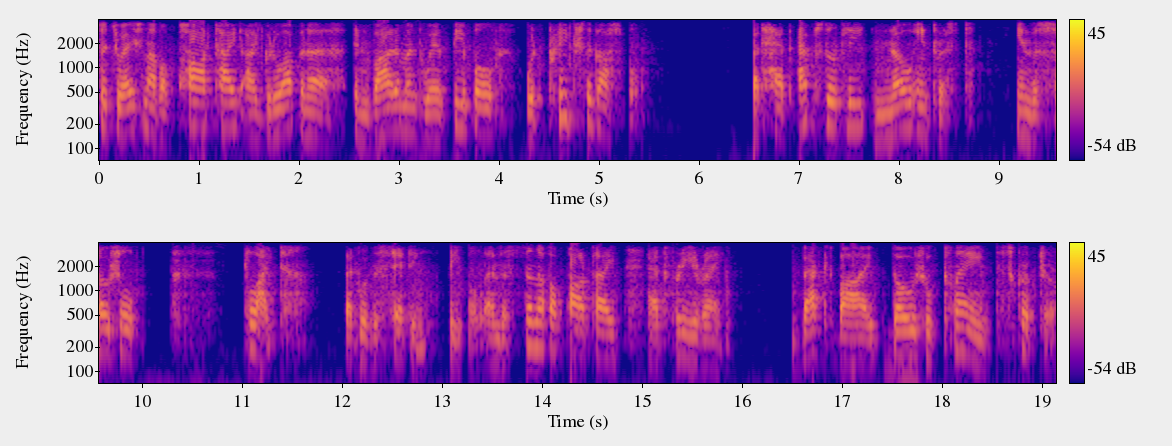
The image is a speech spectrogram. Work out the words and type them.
situation of apartheid, I grew up in an environment where people would preach the gospel but had absolutely no interest in the social plight that were besetting people, and the sin of apartheid had free reign, backed by those who claimed Scripture.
